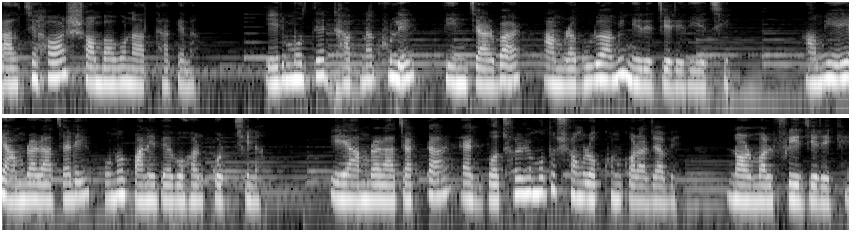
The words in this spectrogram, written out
কালচে হওয়ার সম্ভাবনা আর থাকে না। এর মধ্যে ঢাকনা খুলে তিন চারবার আমড়াগুলো আমি নেড়ে চেড়ে দিয়েছি। আমি এই আমড়ার আচারে কোনো পানি ব্যবহার করছি না। এই আমড়ার আচারটা এক বছরের মতো সংরক্ষণ করা যাবে, নর্মাল ফ্রিজে রেখে।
